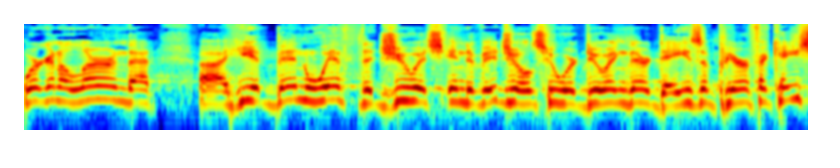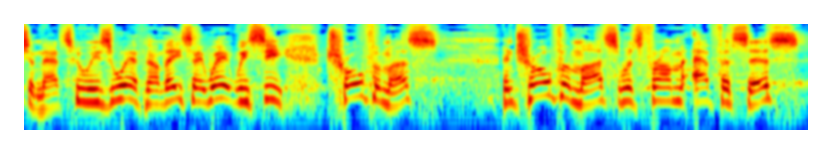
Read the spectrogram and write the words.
we're going to learn that uh, he had been with the Jewish individuals who were doing their days of purification. That's who he's with. Now they say, wait, we see Trophimus, and Trophimus was from Ephesus,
